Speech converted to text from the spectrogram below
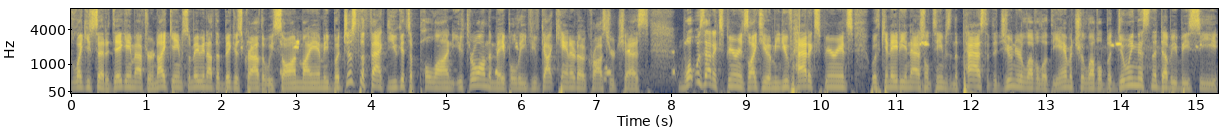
like you said, a day game after a night game, so maybe not the biggest crowd that we saw in Miami, but just the fact that you get to pull on, you throw on the maple leaf, you've got Canada across your chest. What was that experience like to you? I mean, you've had experience with Canadian national teams in the past at the junior level, at the amateur level, but doing this in the WBC,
